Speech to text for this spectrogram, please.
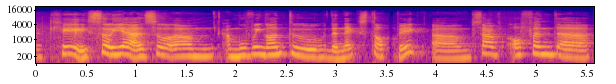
Okay, so yeah, so um, I'm moving on to the next topic. Um, so I've often uh,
